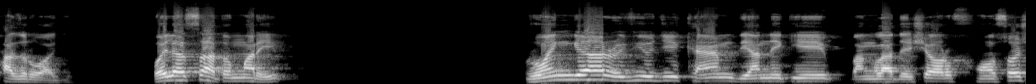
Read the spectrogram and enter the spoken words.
হাজার আগি পয়লা সাত মারি রোহিঙ্গা রিফিউজি ক্যাম্প দিয়ান নাকি বাংলাদেশের পঁচিশ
